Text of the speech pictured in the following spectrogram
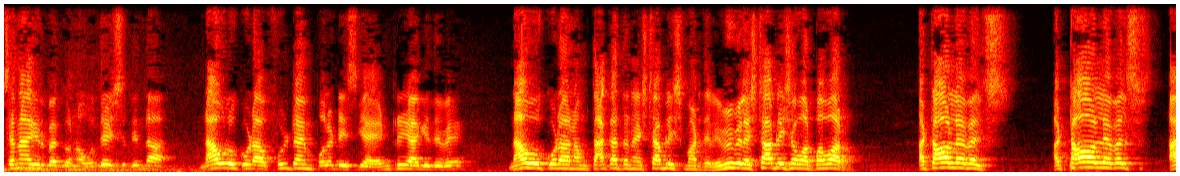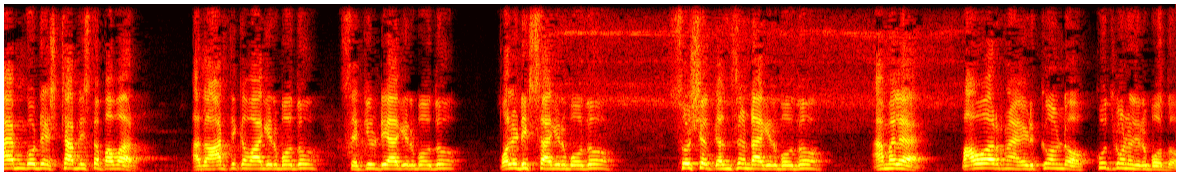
ಚೆನ್ನಾಗಿರ್ಬೇಕು ಅನ್ನೋ ಉದ್ದೇಶದಿಂದ ನಾವು ಕೂಡ ಫುಲ್ ಟೈಮ್ ಪೊಲಿಟಿಕ್ಸ್ಗೆ ಎಂಟ್ರಿ ಆಗಿದ್ದೀವಿ. ನಾವು ಕೂಡ ನಮ್ಮ ತಾಕತ್ತನ್ನು ಎಸ್ಟಾಬ್ಲಿಷ್ ಮಾಡ್ತೀವಿ. We will establish our power at all levels at all levels I am go to establish the power ಅದು ಆರ್ಥಿಕವಾಗಿರ್ಬೋದು ಸೆಕ್ಯೂರಿಟಿ ಆಗಿರ್ಬೋದು ಪಾಲಿಟಿಕ್ಸ್ ಆಗಿರ್ಬೋದು ಸೋಷಿಯಲ್ ಕನ್ಸರ್ನ್ ಆಗಿರ್ಬೋದು, ಆಮೇಲೆ ಪವರ್ನ ಹಿಡ್ಕೊಂಡು ಕೂತ್ಕೊಂಡಿರ್ಬೋದು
